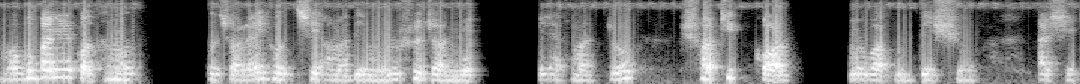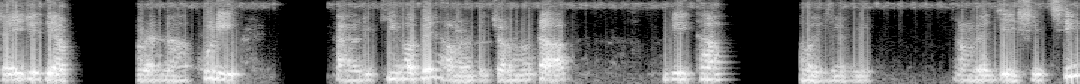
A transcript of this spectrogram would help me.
ভগবানের কথা মতো চলাই হচ্ছে আমাদের মনুষ্য জন্মের একমাত্র সঠিক কর্ম বা উদ্দেশ্য। আর সেটাই যদি আমরা না করি, তাহলে কি হবে? আমাদের জন্মটা বৃথা হয়ে যাবে। আমরা যে এসেছি,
